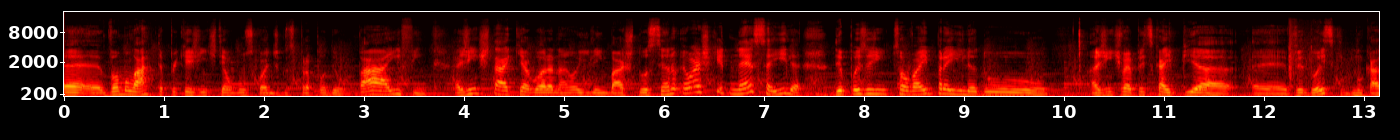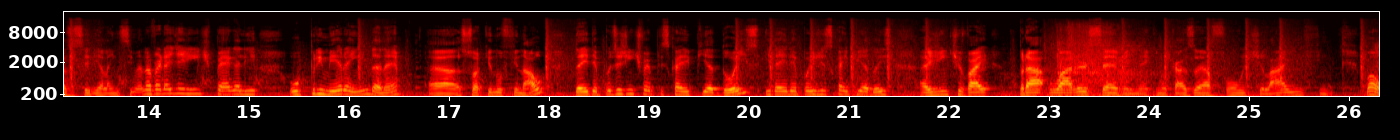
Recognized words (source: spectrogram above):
é, vamos lá, até porque a gente tem alguns códigos para poder upar, enfim. A gente tá aqui agora na ilha embaixo do oceano. Eu acho que nessa ilha, depois a gente só vai pra ilha do a gente vai para Skypiea é, V2, que no caso seria lá em cima. Na verdade, a gente pega ali o primeiro ainda, né? Uh, só que no final. Daí depois a gente vai para Skypiea 2, e daí depois de Skypiea 2 a gente vai para Water 7, né? Que no caso é a fonte lá, enfim. Bom,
